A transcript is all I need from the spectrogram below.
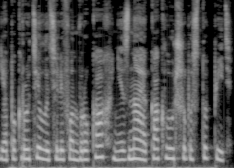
Я покрутила телефон в руках, не зная, как лучше поступить.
